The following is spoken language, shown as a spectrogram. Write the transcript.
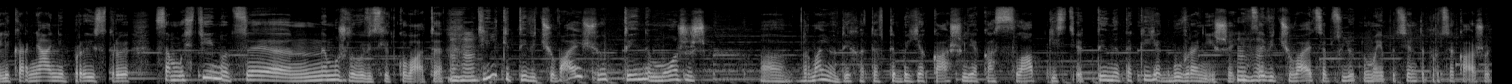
лікарняні пристрої. Самостійно це неможливо відслідкувати. Тільки ти відчуваєш, що ти не можеш. Нормально дихати, в тебе є кашель, якась слабкість. Ти не такий, як був раніше, і це відчувається абсолютно. Мої пацієнти про це кажуть.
